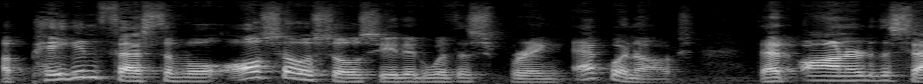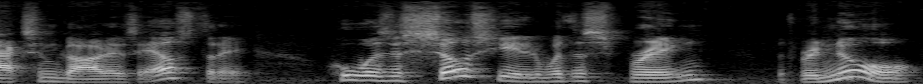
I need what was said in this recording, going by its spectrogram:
a pagan festival also associated with the spring equinox that honored the Saxon goddess Eostre, who was associated with the spring, with renewal,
